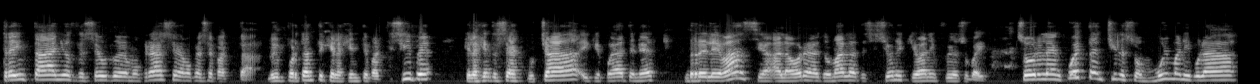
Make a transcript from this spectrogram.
30 años de pseudo democracia, democracia pactada. Lo importante es que la gente participe, que la gente sea escuchada y que pueda tener relevancia a la hora de tomar las decisiones que van a influir en su país. Sobre la encuesta en Chile son muy manipuladas.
